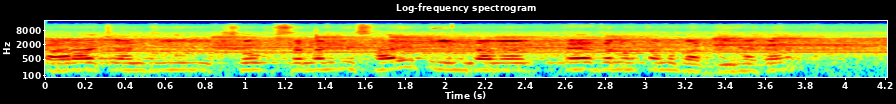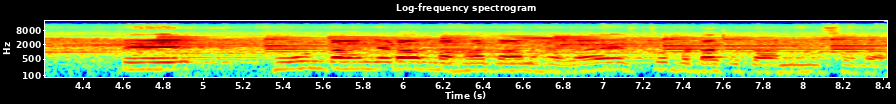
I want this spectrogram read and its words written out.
ਤਾਰਾ ਚੰਦ ਜੀ ਸ਼ੋਕ ਸਲਨ ਜੀ, ਸਾਰੀ ਟੀਮ ਦਾ ਮੈਂ ਤਹਿ ਦਿਲੋਂ ਧੰਨਵਾਦੀ ਹੈਗਾ। ਤੇ ਖੂਨਦਾਨ ਜਿਹੜਾ ਮਹਾਦਾਨ ਹੈਗਾ ਇਸ ਤੋਂ ਵੱਡਾ ਕੋਈ ਦਾਨ ਨਹੀਂ ਹੋ ਸਕਦਾ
